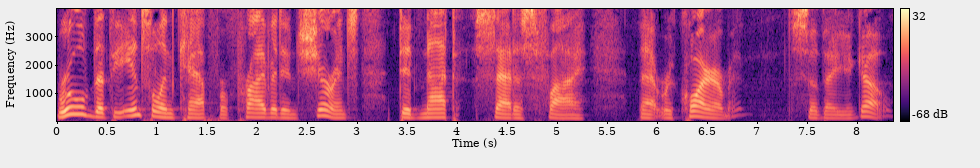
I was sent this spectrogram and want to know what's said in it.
ruled that the insulin cap for private insurance did not satisfy that requirement. So there you go.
